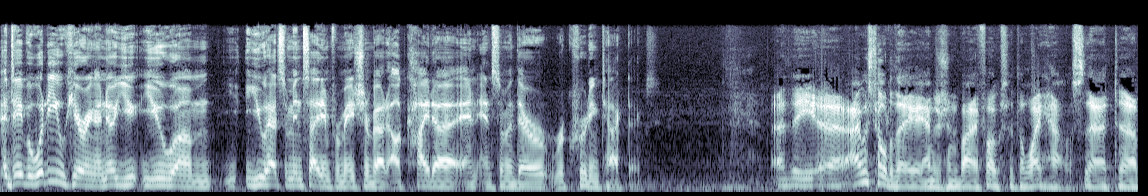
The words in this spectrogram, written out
Uh, David, what are you hearing? I know you you um, you had some inside information about Al Qaeda and, and some of their recruiting tactics. Uh, the, uh, I was told today, Anderson, by folks at the White House that uh,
